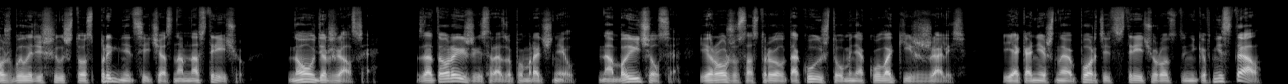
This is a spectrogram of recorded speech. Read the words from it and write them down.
уж было решил, что спрыгнет сейчас нам навстречу, но удержался. Зато рыжий сразу помрачнел, набычился и рожу состроил такую, что у меня кулаки сжались. Я, конечно, портить встречу родственников не стал,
